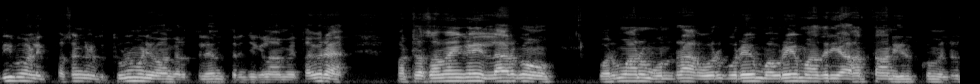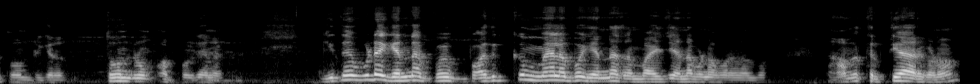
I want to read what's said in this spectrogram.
தீபாவளிக்கு பசங்களுக்கு துணிமணி வாங்குறதுலேருந்து தெரிஞ்சுக்கலாமே தவிர மற்ற சமயங்களில் எல்லாருக்கும் வருமானம் ஒன்றாக ஒரு ஒரே ஒரே மாதிரியாகத்தான் இருக்கும் என்று தோன்றுகிறது தோன்றும் அப்பொழுது எனக்கு. இதை விட என்ன போய் அதுக்கும் மேலே போய் என்ன சம்பாதிச்சு என்ன பண்ண போகிறோம் நம்ம? நாம் திருப்தியாக இருக்கணும்.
